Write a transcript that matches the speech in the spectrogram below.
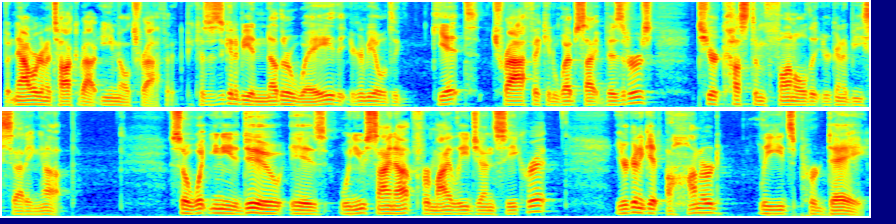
but now we're going to talk about email traffic because this is going to be another way that you're going to be able to get traffic and website visitors to your custom funnel that you're going to be setting up. So what you need to do is when you sign up for my lead gen secret, you're going to get 100 leads per day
